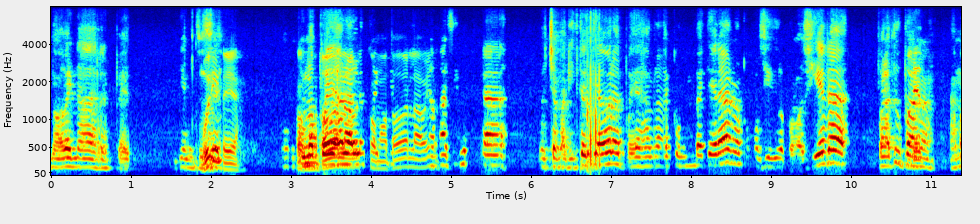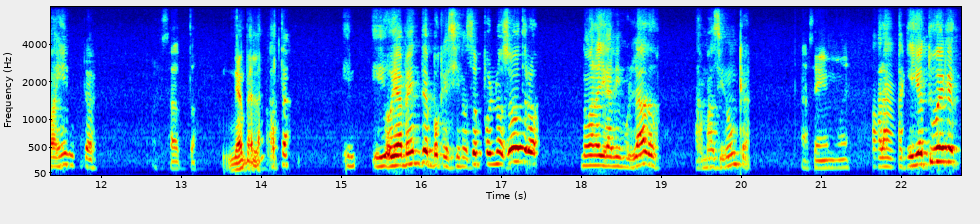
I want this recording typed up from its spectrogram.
no va a haber nada de respeto. Sí, como, no puedes la- hablar como todo en la vida. Los chamaquitos de ahora puedes hablar con un veterano como si lo conociera para tu pana, jamás y nunca. Exacto. Verdad. Hasta, y, y obviamente porque si no son por nosotros, no van a llegar a ningún lado, jamás y nunca. Así mismo es. Para que yo tuve que,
